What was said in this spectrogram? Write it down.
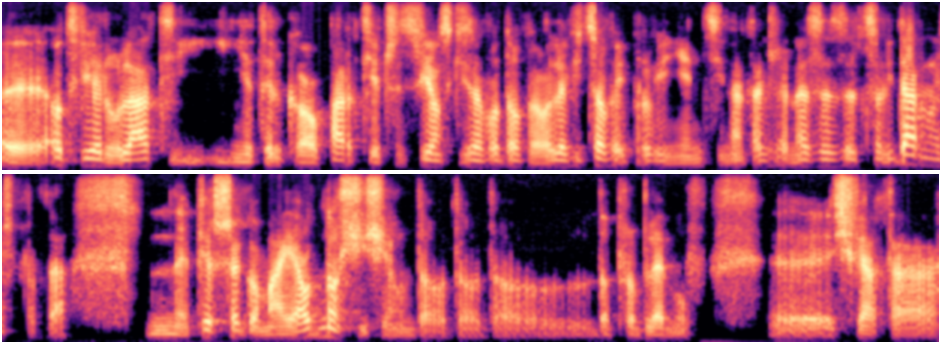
e, od wielu lat i, i nie tylko partie czy związki zawodowe o lewicowej proweniencji, no także NSZZ Solidarność prawda, 1 maja odnosi się do, do, do, do problemów świata,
